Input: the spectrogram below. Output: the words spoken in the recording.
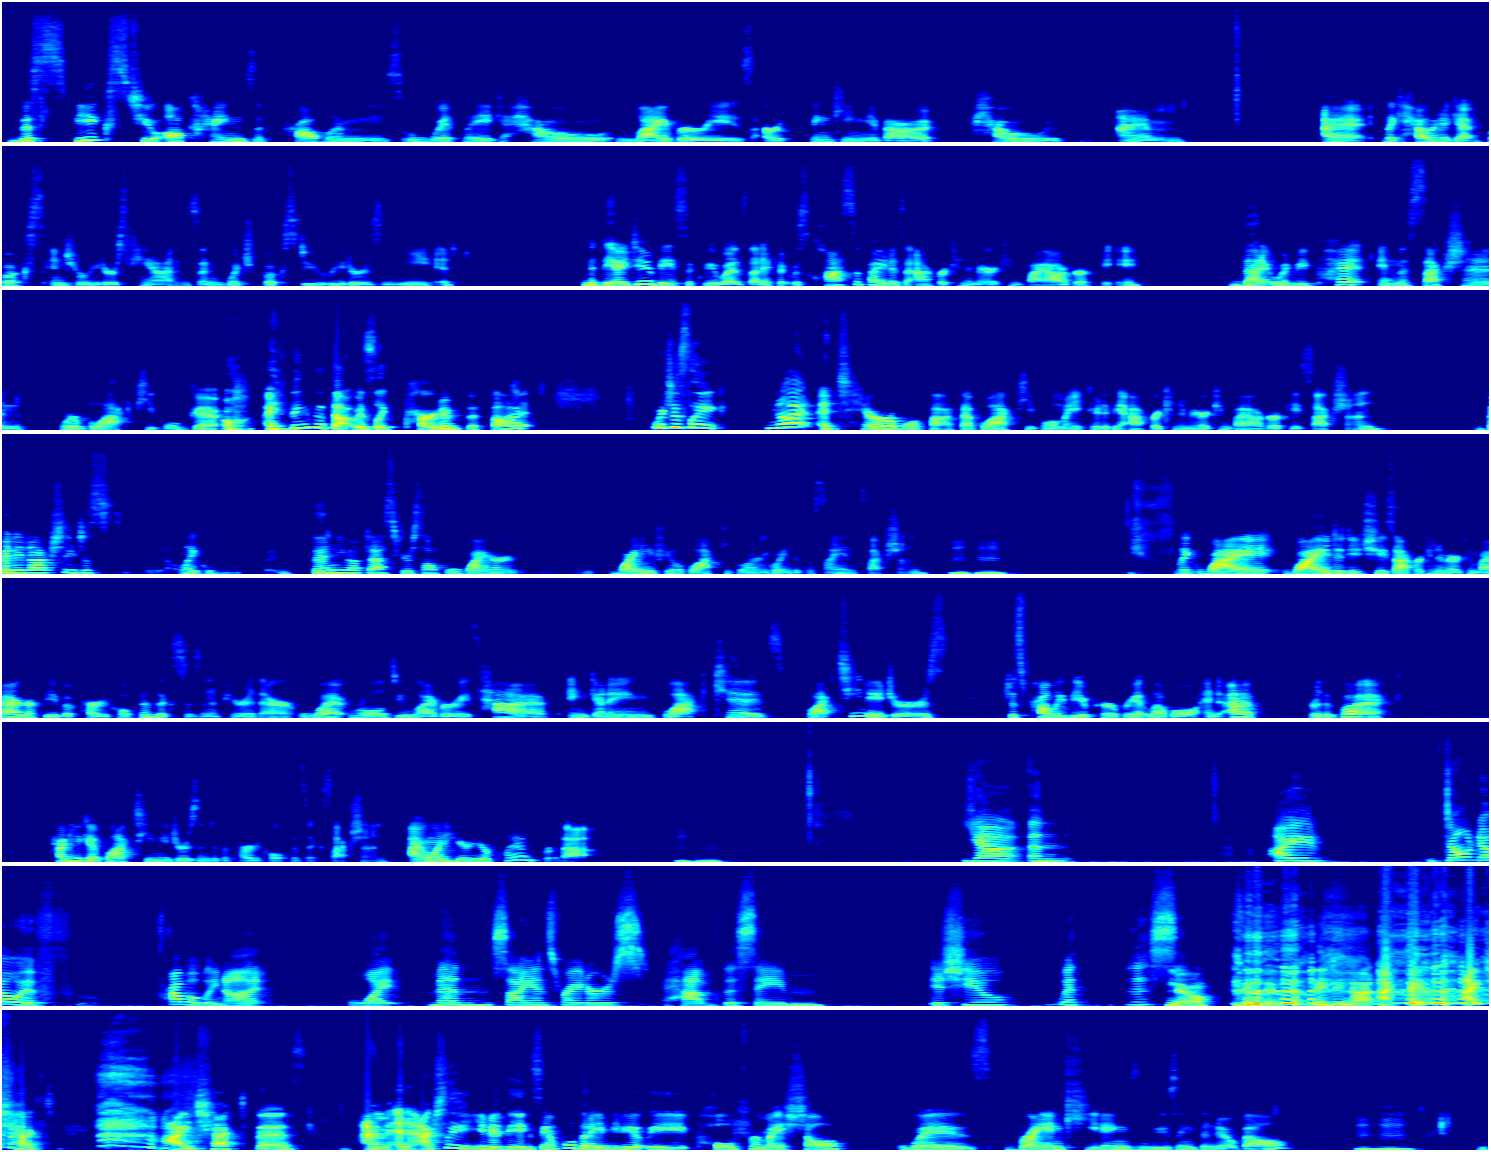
This speaks to all kinds of problems with like how libraries are thinking about how um uh, like how to get books into readers' hands and which books do readers need. But the idea basically was that if it was classified as African American biography, that it would be put in the section where Black people go. I think that that was like part of the thought, which is like not a terrible thought that Black people might go to the African American biography section. But it actually just like, then you have to ask yourself, well, why aren't why do you feel black people aren't going to the science section mm-hmm. like why why did you choose african american biography but particle physics doesn't appear there what role do libraries have in getting black kids black teenagers which is probably the appropriate level and up for the book how do you get black teenagers into the particle physics section i want to hear your plan for that mm-hmm. yeah and i don't know if probably not. White men science writers have the same issue with this. No, they do. they do not. I, I, I checked. I checked this. Um, and actually, you know, the example that I immediately pulled from my shelf was Brian Keating's losing the Nobel. Mm-hmm.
